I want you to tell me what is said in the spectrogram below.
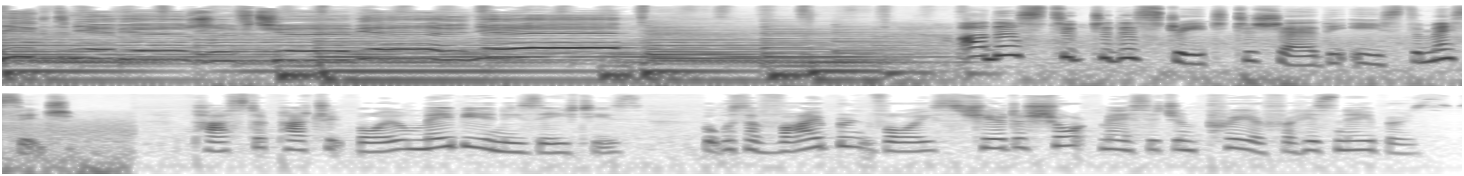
nikt nie wierzy w ciebie, nie. Others took to the street to share the Easter message. Pastor Patrick Boyle, maybe in his 80s, but with a vibrant voice, shared a short message and prayer for his neighbours.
